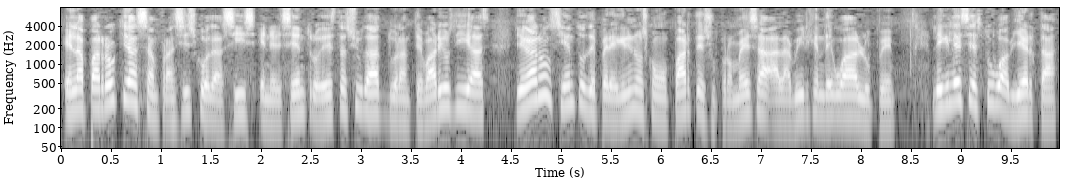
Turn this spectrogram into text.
En la parroquia San Francisco de Asís, en el centro de esta ciudad, durante varios días, llegaron cientos de peregrinos como parte de su promesa a la Virgen de Guadalupe. La iglesia estuvo abierta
